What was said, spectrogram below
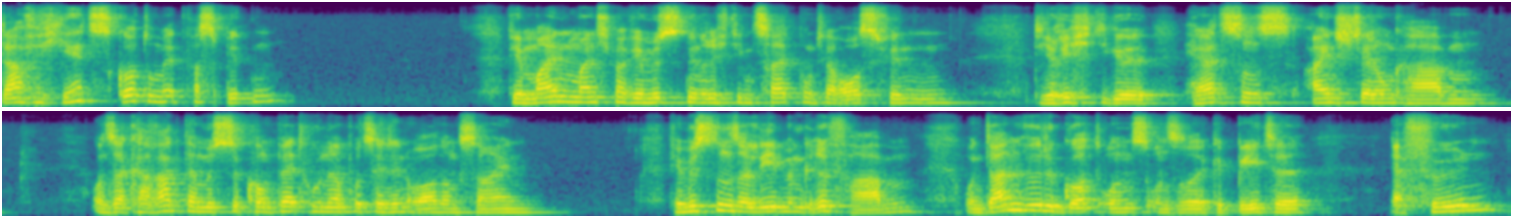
Darf ich jetzt Gott um etwas bitten? Wir meinen manchmal, wir müssten den richtigen Zeitpunkt herausfinden, die richtige Herzenseinstellung haben, unser Charakter müsste komplett 100% in Ordnung sein. Wir müssten unser Leben im Griff haben und dann würde Gott uns unsere Gebete erfüllen.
